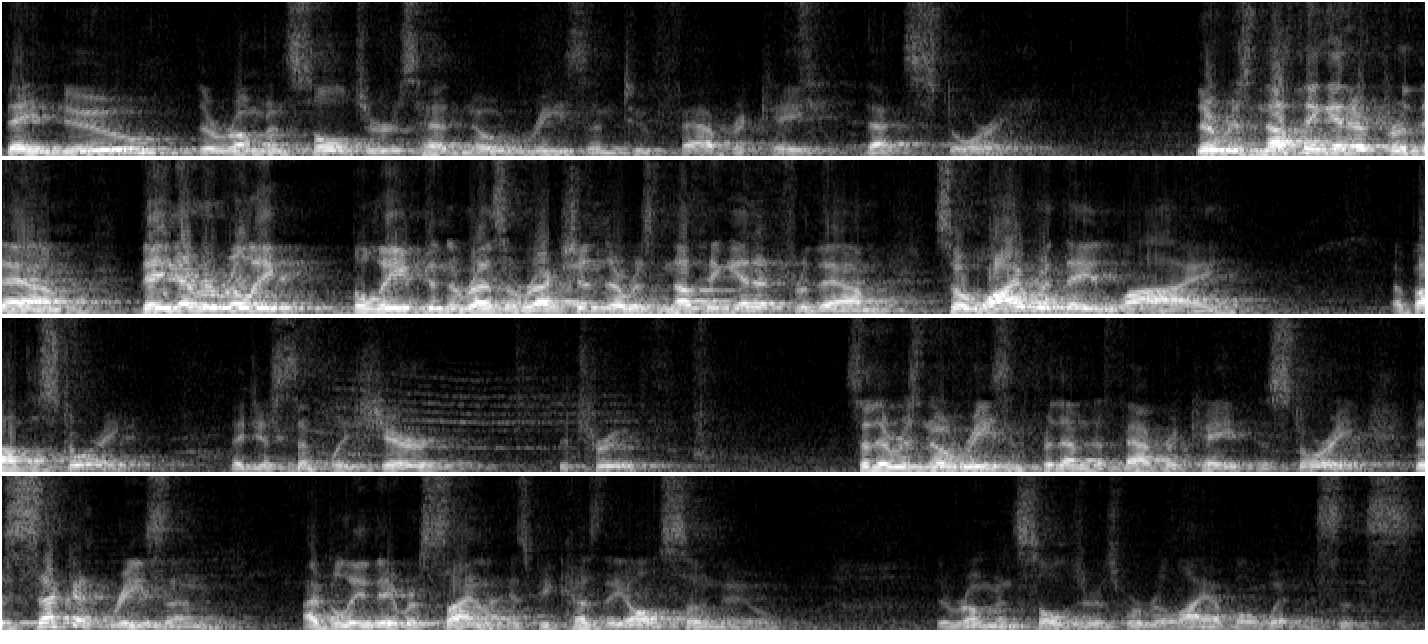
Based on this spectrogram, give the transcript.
they knew the Roman soldiers had no reason to fabricate that story. There was nothing in it for them. They never really believed in the resurrection. There was nothing in it for them. So why would they lie about the story? They just simply shared the truth. So there was no reason for them to fabricate the story. The second reason I believe they were silent is because they also knew the Roman soldiers were reliable witnesses.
